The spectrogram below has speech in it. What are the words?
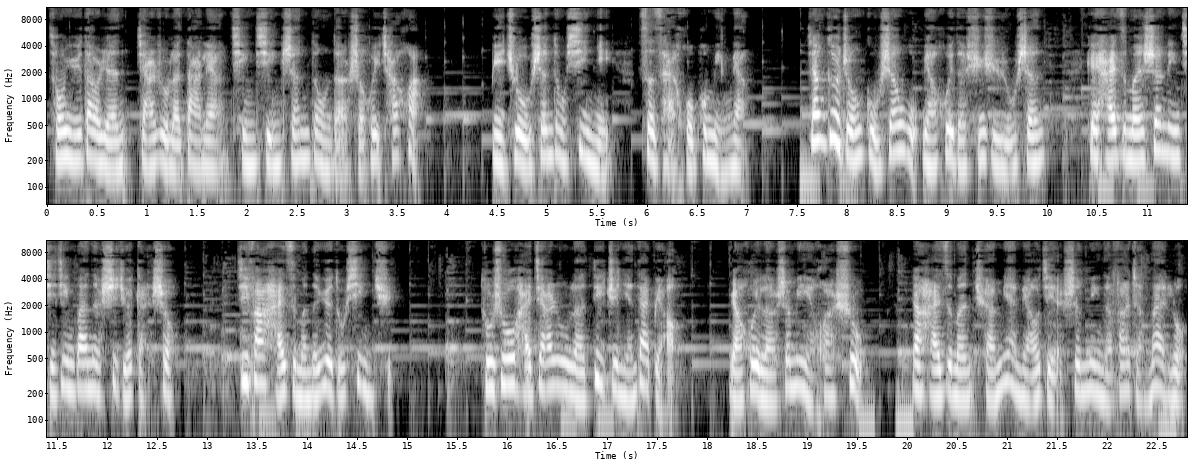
从鱼到人，加入了大量清新生动的手绘插画，笔触生动细腻，色彩活泼明亮，将各种古生物描绘得栩栩如生，给孩子们身临其境般的视觉感受，激发孩子们的阅读兴趣。图书还加入了地质年代表，描绘了生命演化树，让孩子们全面了解生命的发展脉络。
